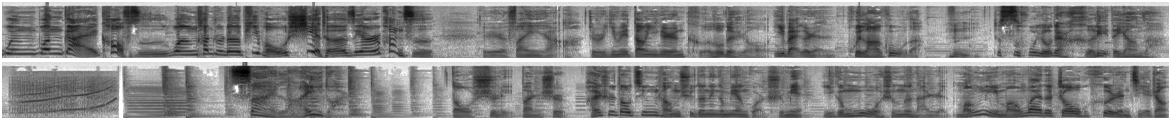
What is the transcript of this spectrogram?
when one guy coughs, one hundred people shit their pants。就是翻译一下啊，就是因为当一个人咳嗽的时候，一百个人会拉裤子。嗯，这似乎有点合理的样子。再来一段。到市里办事儿，还是到经常去的那个面馆吃面？一个陌生的男人忙里忙外的招呼客人结账，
